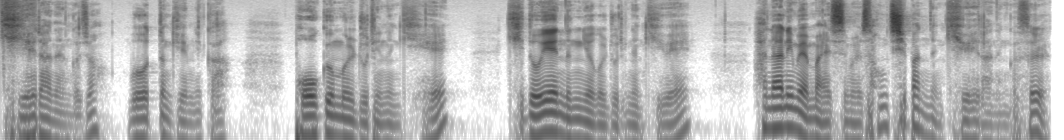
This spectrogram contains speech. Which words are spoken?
기회라는 거죠. 뭐 어떤 기회입니까? 복음을 누리는 기회, 기도의 능력을 누리는 기회, 하나님의 말씀을 성취받는 기회라는 것을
